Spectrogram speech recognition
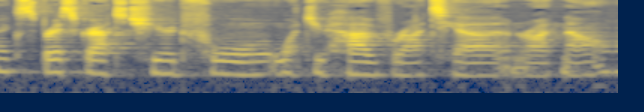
And express gratitude for what you have right here and right now.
